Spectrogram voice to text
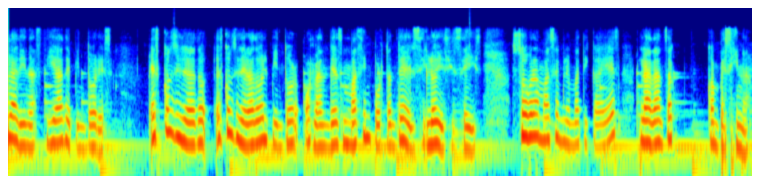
la dinastía de pintores. Es considerado, el pintor holandés más importante del siglo XVI. Su obra más emblemática es La danza campesina.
